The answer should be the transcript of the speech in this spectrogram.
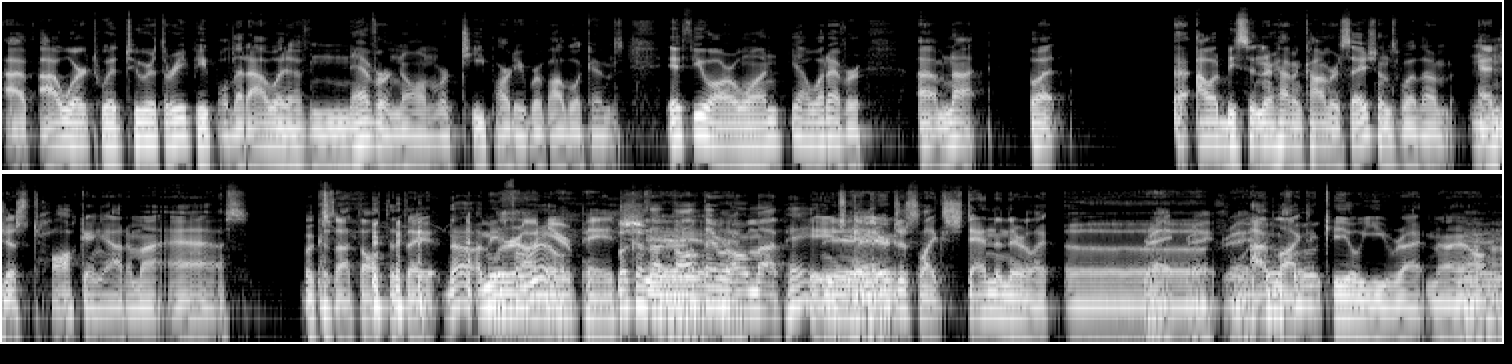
I, I worked with two or three people that I would have never known were Tea Party Republicans. If you are one, yeah, whatever. I'm not, but I would be sitting there having conversations with them Mm-hmm. and just talking out of my ass. Because I thought that they no, I mean We're for on real. your page. Because I thought yeah, they were yeah. on my page, Yeah. and they're just like standing there, like, uh, Right, right, right. I'd like to kill you right now.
